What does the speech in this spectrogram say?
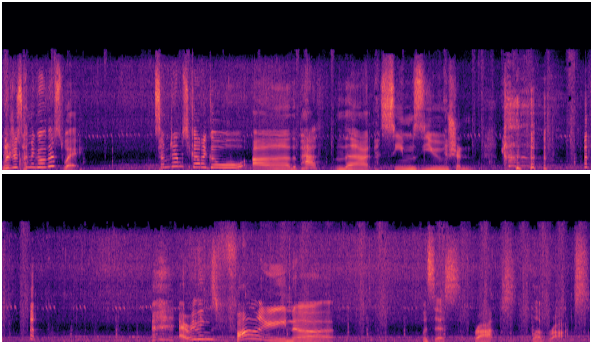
We're just gonna go this way. Sometimes you gotta go uh, the path that seems you shouldn't. Everything's fine. Uh, what's this? Rocks? Love rocks.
